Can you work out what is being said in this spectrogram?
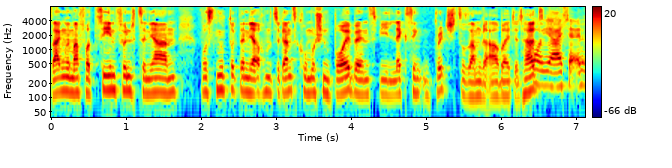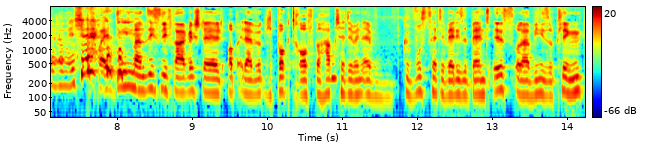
sagen wir mal vor 10, 15 Jahren, wo Snoop Dogg dann ja auch mit so ganz komischen Boybands wie Lexington Bridge zusammengearbeitet hat, Oh ja, ich erinnere mich. bei denen man sich so die Frage stellt, ob er da wirklich Bock drauf gehabt hätte, wenn er gewusst hätte, wer diese Band ist oder wie die so klingen.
